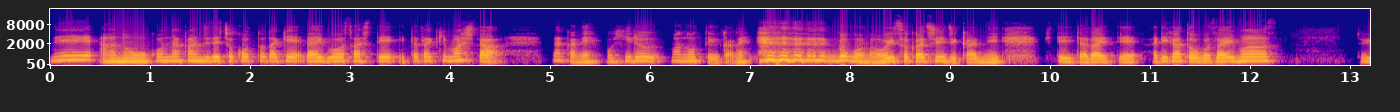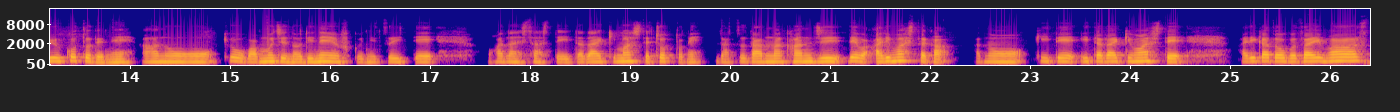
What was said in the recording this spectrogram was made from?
ねあの、こんな感じでちょこっとだけライブをさせていただきました。なんかね、お昼間のっていうかね、午後のお忙しい時間に来ていただいてありがとうございます。ということでね、あの今日は無地のリネン服についてお話しさせていただきまして、ちょっとね、雑談な感じではありましたが、あの聞いていただきましてありがとうございます。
